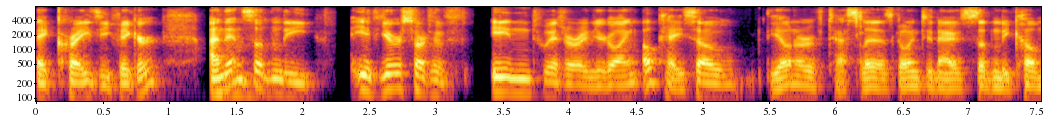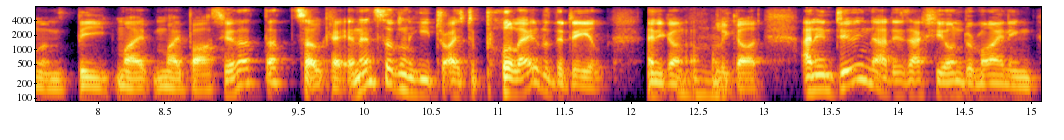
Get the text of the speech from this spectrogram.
a crazy figure. And then mm-hmm. suddenly, if you're sort of in Twitter and you're going, okay, so the owner of Tesla is going to now suddenly come and be my my boss, here, that that's okay. And then suddenly he tries to pull out of the deal, and you're going, oh mm-hmm. god. And in doing that, is actually undermining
